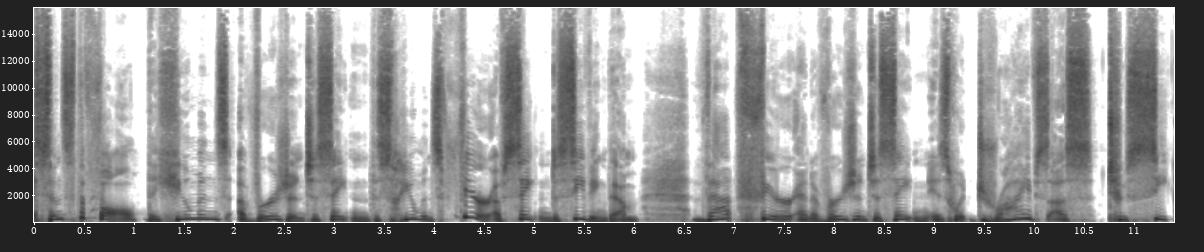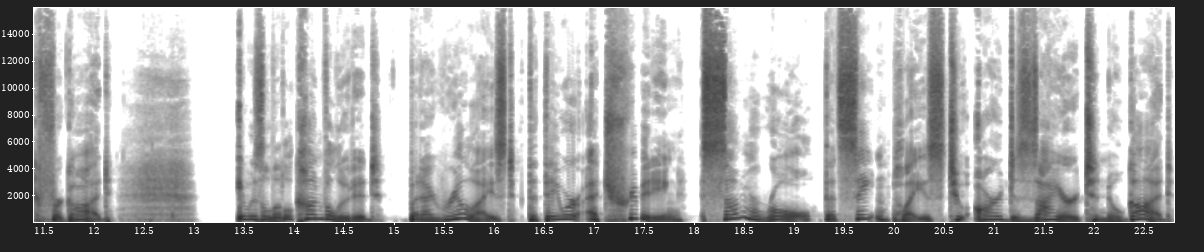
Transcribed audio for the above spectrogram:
since the fall, the human's aversion to Satan, the human's fear of Satan deceiving them, that fear and aversion to Satan is what drives us to seek for God. It was a little convoluted, but I realized that they were attributing some role that Satan plays to our desire to know God.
